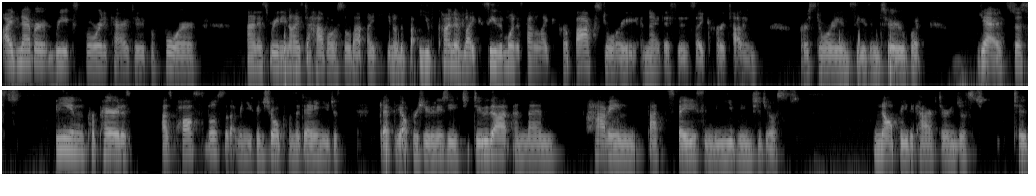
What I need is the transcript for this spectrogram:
I'd never re-explored a character before, and it's really nice to have also that like you know the you've kind of like season one is kind of like her backstory, and now this is like her telling her story in season two. But yeah, it's just being prepared as as possible so that when you can show up on the day and you just get the opportunity to do that, and then having that space in the evening to just not be the character and just to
